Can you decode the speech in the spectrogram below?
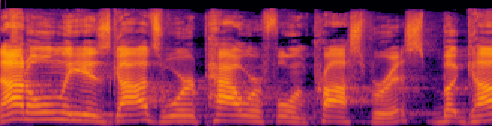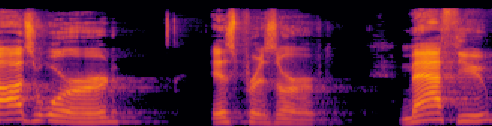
Not only is God's word powerful and prosperous, but God's word is preserved. Matthew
